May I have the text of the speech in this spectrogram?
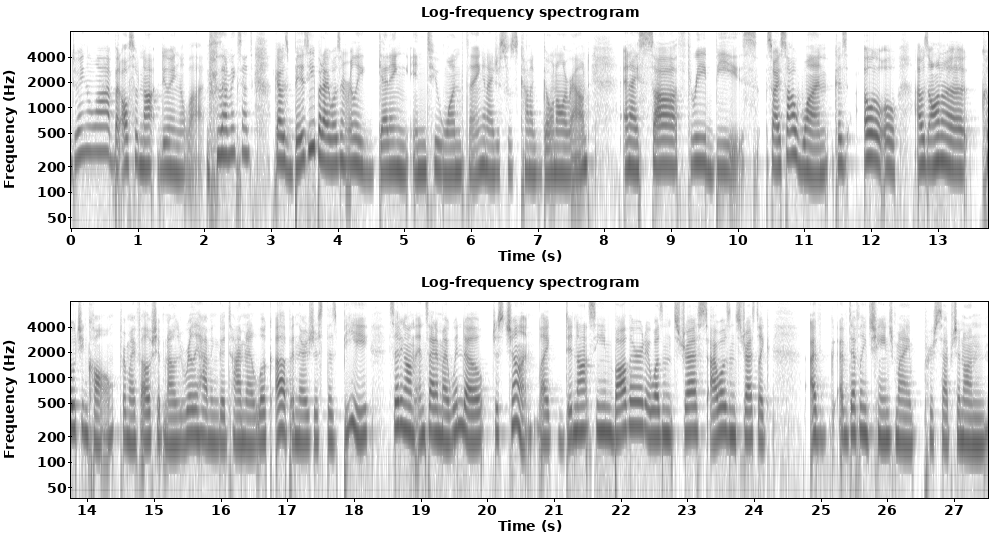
doing a lot, but also not doing a lot. Does that make sense? Like I was busy, but I wasn't really getting into one thing and I just was kind of going all around. And I saw three bees. So I saw one because, oh, oh, oh, I was on a coaching call for my fellowship and I was really having a good time. And I look up and there's just this bee sitting on the inside of my window, just chilling. Like, did not seem bothered. It wasn't stressed. I wasn't stressed. Like, I've I've definitely changed my perception on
